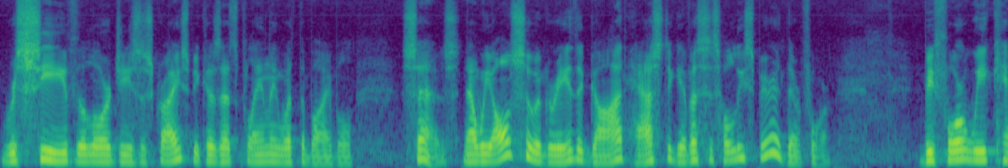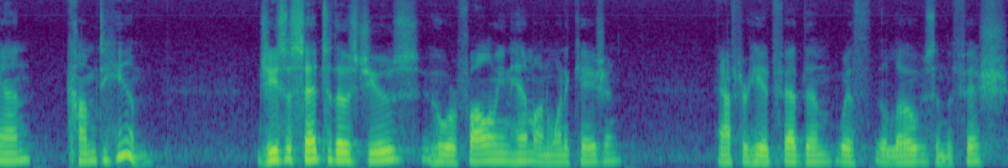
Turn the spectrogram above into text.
receive the Lord Jesus Christ because that's plainly what the Bible says. Now, we also agree that God has to give us His Holy Spirit, therefore, before we can come to Him. Jesus said to those Jews who were following Him on one occasion, after He had fed them with the loaves and the fish,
